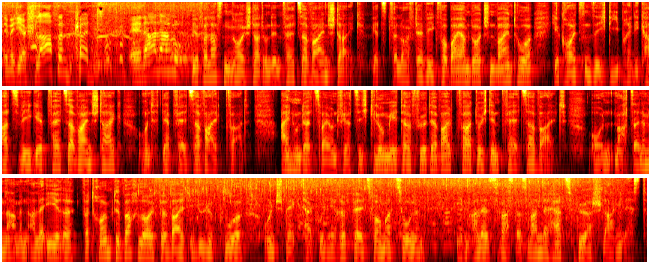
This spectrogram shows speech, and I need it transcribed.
damit ihr schlafen könnt. In aller Ruhe. Wir verlassen Neustadt und den Pfälzer Weinsteig. Jetzt verläuft der Weg vorbei am Deutschen Weintor. Hier kreuzen sich die Prädikatswege Pfälzer Weinsteig und der Pfälzer Waldpfad. 142 Kilometer führt der Waldpfad durch den Pfälzer Wald und macht seinem Namen alle Ehre. Verträumte Bachläufe, Waldidylle pur und spektakuläre Felsformationen. Eben alles, was das Wanderherz höher schlagen lässt.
